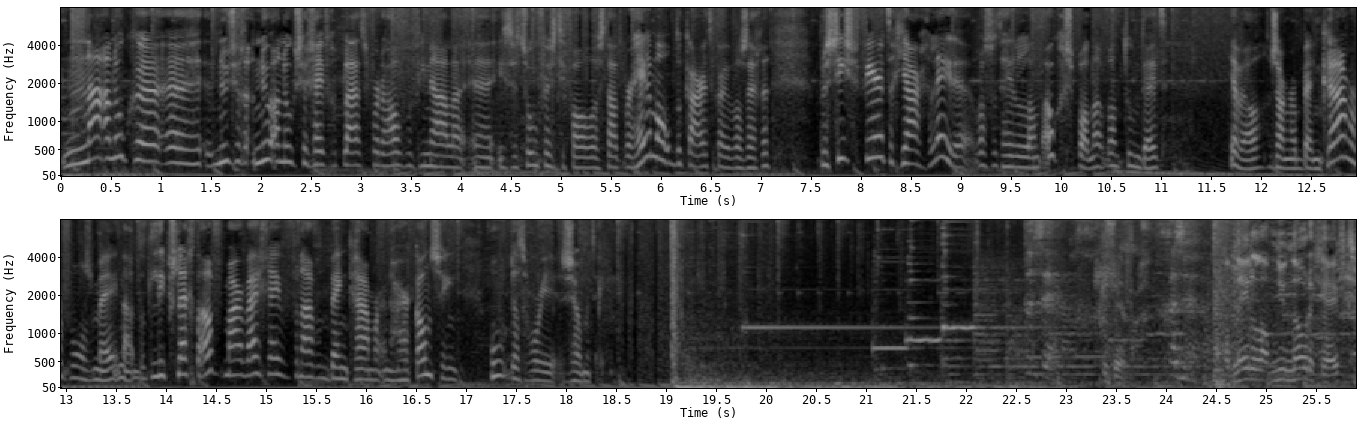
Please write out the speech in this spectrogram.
Na Anouk, uh, nu, zich, nu Anouk zich heeft geplaatst voor de halve finale... Uh, is het Songfestival staat weer helemaal op de kaart, kan je wel zeggen. Precies 40 jaar geleden was het hele land ook gespannen. Want toen deed, jawel, zanger Ben Kramer voor ons mee. Nou, dat liep slecht af, maar wij geven vanavond Ben Kramer een herkansing. Hoe, dat hoor je zo meteen. Gezellig. Gezellig. Wat Nederland nu nodig heeft,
